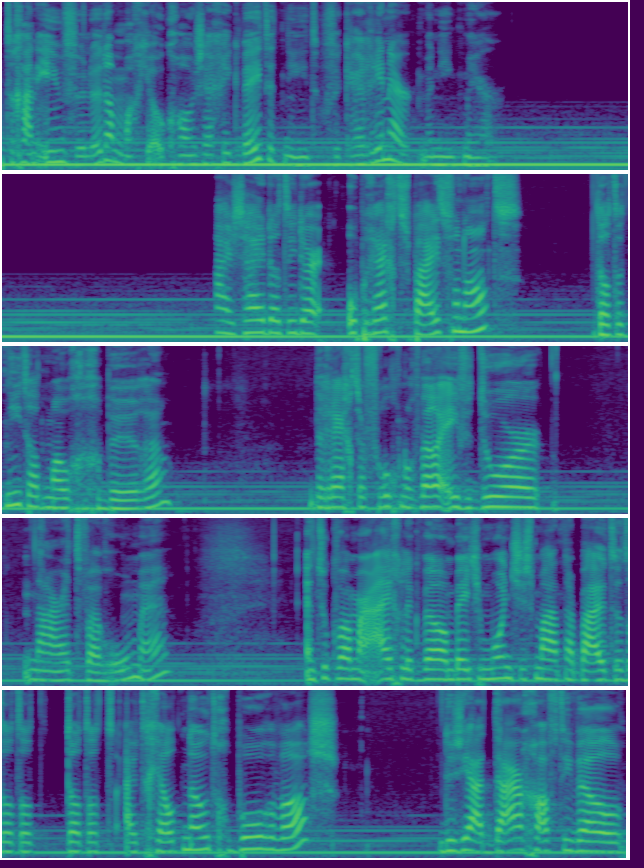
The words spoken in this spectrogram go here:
te gaan invullen. Dan mag je ook gewoon zeggen, ik weet het niet. Of ik herinner het me niet meer. Hij zei dat hij er oprecht spijt van had. Dat het niet had mogen gebeuren. De rechter vroeg nog wel even door naar het waarom. Hè? En toen kwam er eigenlijk wel een beetje mondjesmaat naar buiten dat dat, dat, dat uit geldnood geboren was. Dus ja, daar gaf hij wel,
